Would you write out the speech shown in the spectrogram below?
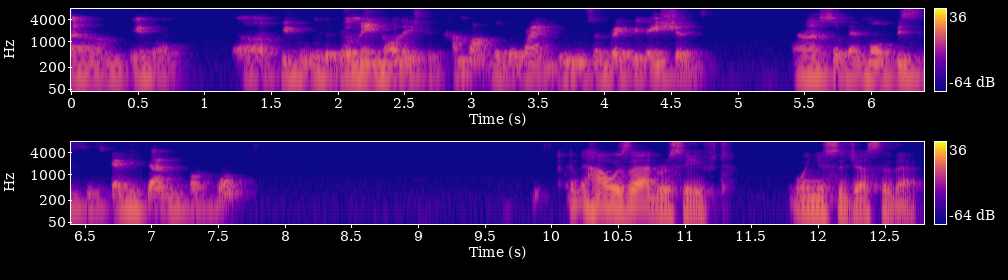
um, you know uh, people with the domain knowledge to come up with the right rules and regulations uh, so that more businesses can be done across borders. And how was that received when you suggested that?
